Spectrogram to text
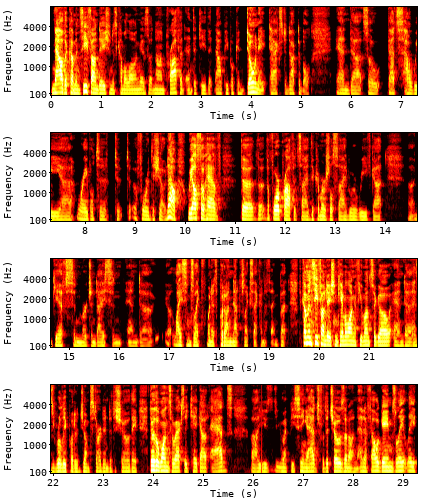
now the Come and See Foundation has come along as a nonprofit entity that now people can donate tax deductible, and uh, so that's how we uh, were able to, to to afford the show. Now we also have the, the, the for-profit side, the commercial side, where we've got uh, gifts and merchandise and and uh, license like when it's put on Netflix, that kind of thing. But the Come and See Foundation came along a few months ago and uh, has really put a jump start into the show. They they're the ones who actually take out ads. Uh, you, you might be seeing ads for the Chosen on NFL games lately.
